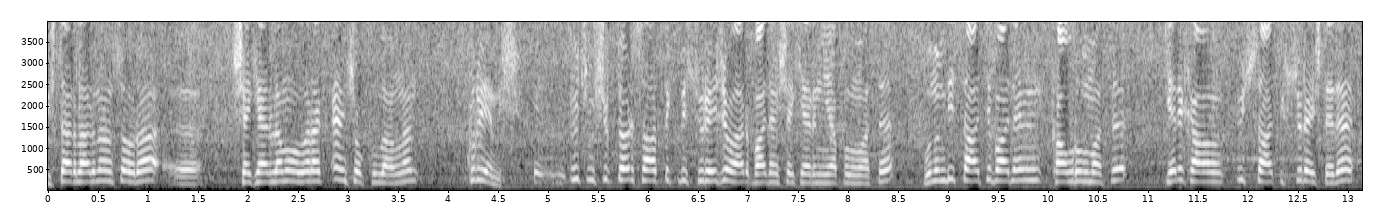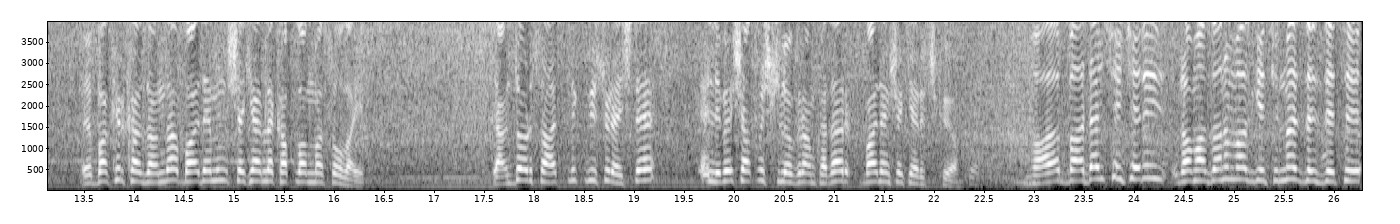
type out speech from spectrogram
İftarlardan sonra e, şekerleme olarak en çok kullanılan kuru yemiş. 3,5-4 saatlik bir süreci var badem şekerinin yapılması. Bunun bir saati bademin kavrulması. Geri kalan 3 saatlik süreçte de e, bakır kazanda bademin şekerle kaplanması olayı. Yani 4 saatlik bir süreçte 55-60 kilogram kadar badem şekeri çıkıyor. Badem şekeri Ramazan'ın vazgeçilmez lezzeti.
